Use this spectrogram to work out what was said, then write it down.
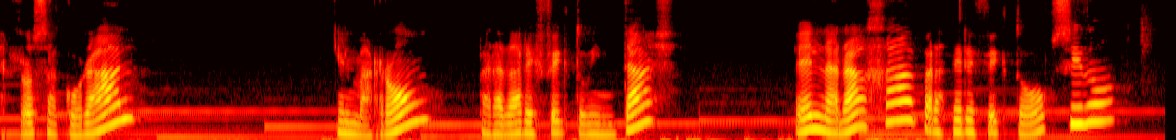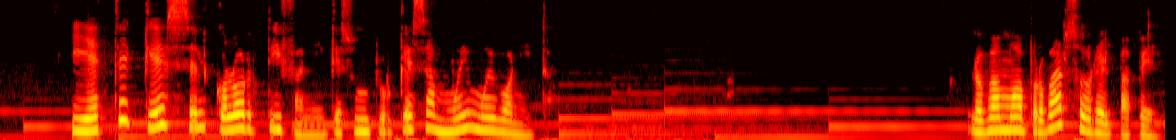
el rosa coral, el marrón para dar efecto vintage, el naranja para hacer efecto óxido, y este que es el color Tiffany, que es un turquesa muy muy bonito. Los vamos a probar sobre el papel.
